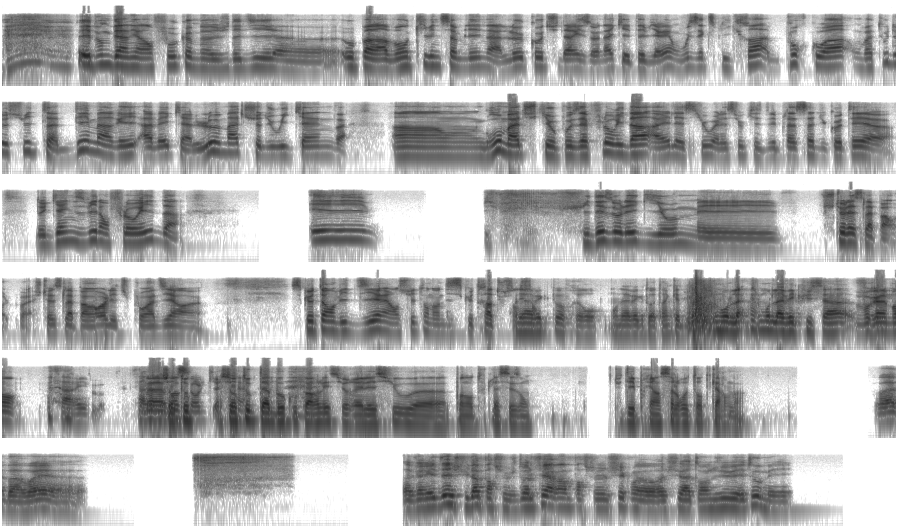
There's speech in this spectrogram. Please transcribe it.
Et donc, dernière info, comme euh, je l'ai dit euh, auparavant, Kevin Sumlin, le coach d'Arizona qui a été viré, on vous expliquera pourquoi. On va tout de suite démarrer avec le match du week-end. Un gros match qui opposait Florida à LSU. LSU qui se déplaçait du côté euh, de Gainesville en Floride. Et je suis désolé, Guillaume, mais je te laisse la parole. Voilà, je te laisse la parole et tu pourras dire euh, ce que tu as envie de dire et ensuite on en discutera tous ensemble. On est avec toi, frérot. On est avec toi, t'inquiète pas. Tout le monde l'a vécu ça. Vraiment. Ça arrive. surtout, que tu as beaucoup parlé sur LSU euh, pendant toute la saison. Tu t'es pris un sale retour de karma. Ouais, bah ouais. Euh. La vérité, je suis là parce que je dois le faire, hein, parce que je sais que je suis attendu et tout, mais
